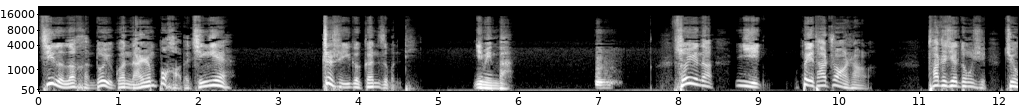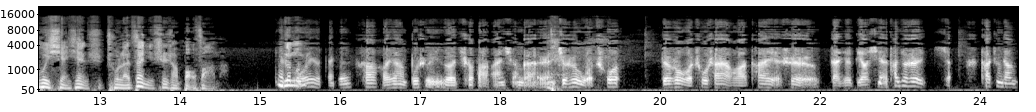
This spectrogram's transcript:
积累了很多有关男人不好的经验，这是一个根子问题，你明白？嗯。所以呢，你被他撞上了。他这些东西就会显现是出来，在你身上爆发嘛？那么我也感觉他好像不是一个缺乏安全感的人。就是我出，比如说我出差的话，他也是感觉比较信任。他就是想，他经常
